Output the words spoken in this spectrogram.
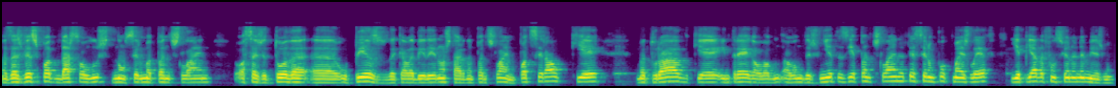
mas às vezes pode dar-se ao luxo de não ser uma punchline, ou seja, todo uh, o peso daquela BD não estar na punchline. Pode ser algo que é maturado, que é entregue ao ao longo, das vinhetas e a punchline até ser um pouco mais leve e a piada funciona na mesma.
